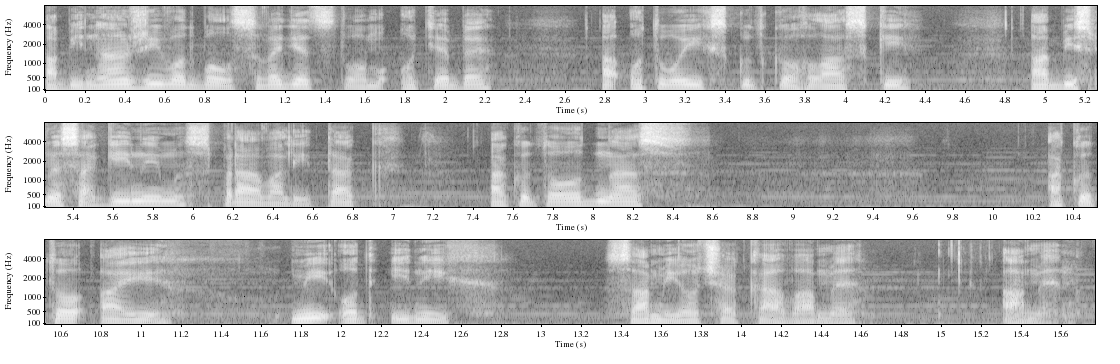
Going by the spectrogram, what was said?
Aby náš život bol svedectvom o Tebe a o Tvojich skutkoch lásky, aby sme sa k iným správali tak, ako to od nás, ako to aj my od iných sami očakávame. Amen.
